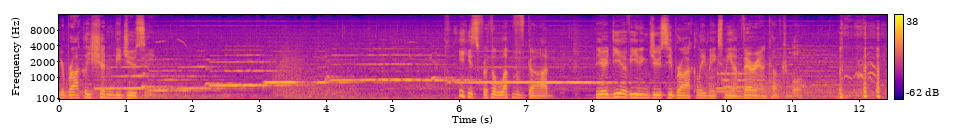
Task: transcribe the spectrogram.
Your broccoli shouldn't be juicy. Please, for the love of God. The idea of eating juicy broccoli makes me very uncomfortable.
